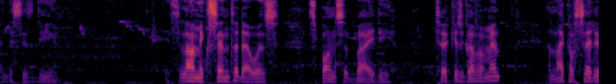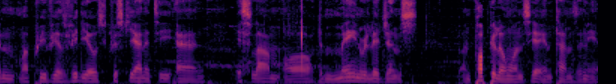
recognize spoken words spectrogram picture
and this is the Islamic Center that was sponsored by the Turkish government. And like I've said in my previous videos, Christianity and Islam are the main religions and popular ones here in Tanzania.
